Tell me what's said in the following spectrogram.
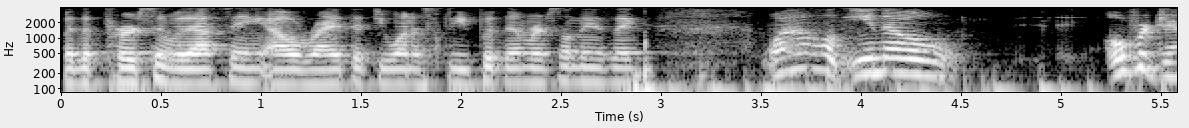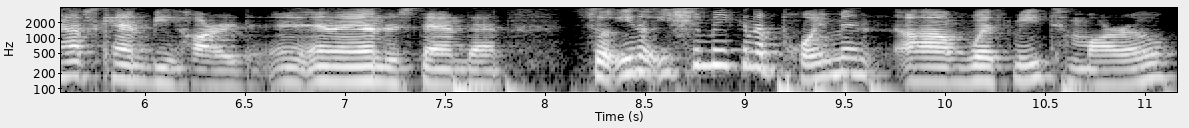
with a person without saying outright that you want to sleep with them or something. It's like, well, you know, overdrafts can be hard, and, and I understand that. So you know, you should make an appointment um, with me tomorrow,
